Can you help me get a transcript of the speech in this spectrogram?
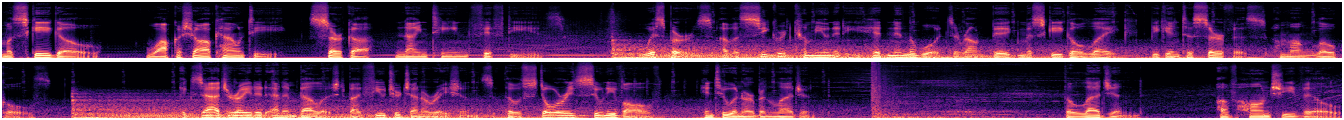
Muskego, Waukesha County, circa 1950s. Whispers of a secret community hidden in the woods around Big Muskego Lake begin to surface among locals. Exaggerated and embellished by future generations, those stories soon evolve into an urban legend. The legend of Haunchyville.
